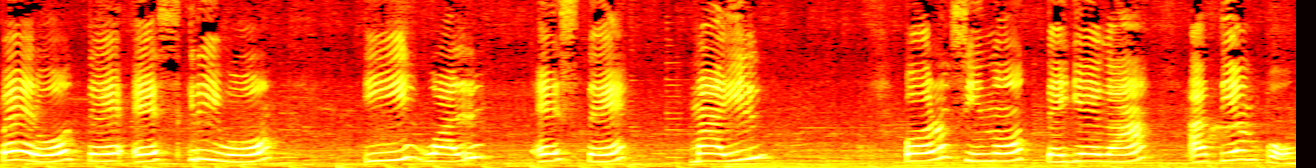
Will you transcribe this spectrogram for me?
pero te escribo igual este mail por si no te llega a tiempo.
